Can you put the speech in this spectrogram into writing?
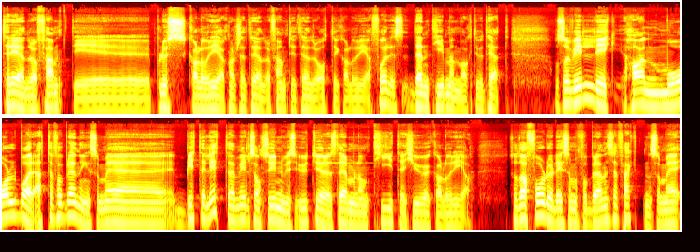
350 eh, pluss kalorier, kanskje 350-380 kalorier, for den timen med aktivitet. Og så vil de ha en målbar etterforbrenning som er bitte litt. Den vil sannsynligvis utgjøre et sted mellom 10 20 kalorier. Så da får du liksom forbrenningseffekten som er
